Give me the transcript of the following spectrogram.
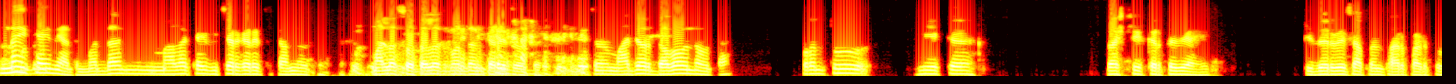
नाही काही नाही आता. मतदान मला काही विचार करायचं काम नव्हतं. मला स्वतःलाच मतदान करायचं होतं. त्याच्यामुळे माझ्यावर दबाव नव्हता. परंतु ही एक राष्ट्रीय कर्तव्य आहे. ती दरवेळेस आपण पार पाडतो.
